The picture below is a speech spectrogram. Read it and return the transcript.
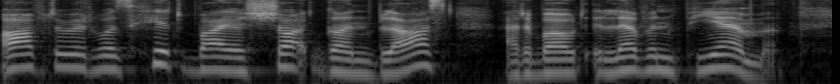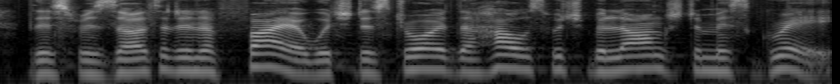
after it was hit by a shotgun blast at about 11 p.m. This resulted in a fire which destroyed the house which belonged to Miss Gray,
